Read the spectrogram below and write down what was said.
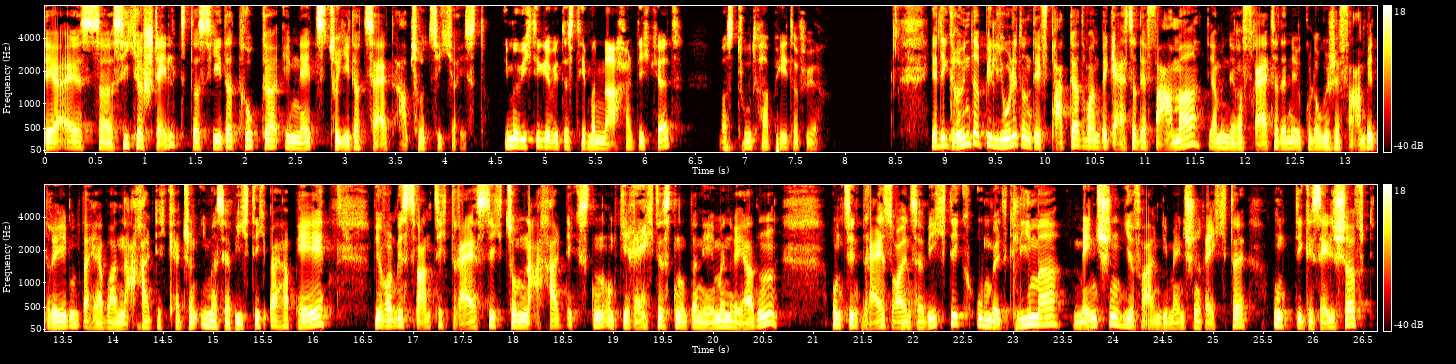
der es äh, sicherstellt, dass jeder Drucker im Netz zu jeder Zeit absolut sicher ist. Immer wichtiger wird das Thema Nachhaltigkeit. Was tut HP dafür? Ja, die Gründer Bill Hewlett und Dave Packard waren begeisterte Farmer. Die haben in ihrer Freizeit eine ökologische Farm betrieben. Daher war Nachhaltigkeit schon immer sehr wichtig bei HP. Wir wollen bis 2030 zum nachhaltigsten und gerechtesten Unternehmen werden. Und sind drei Säulen sehr wichtig. Umwelt, Klima, Menschen, hier vor allem die Menschenrechte und die Gesellschaft.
